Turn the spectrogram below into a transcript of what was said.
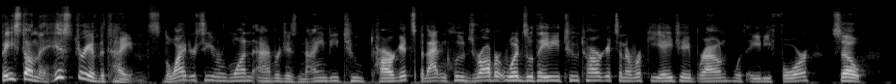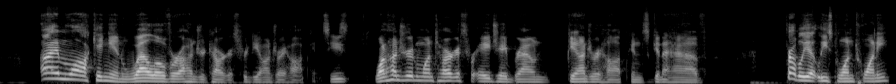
based on the history of the Titans, the wide receiver one averages 92 targets, but that includes Robert Woods with 82 targets and a rookie AJ Brown with 84. So, I'm locking in well over 100 targets for DeAndre Hopkins. He's 101 targets for AJ Brown. DeAndre Hopkins going to have probably at least 120,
